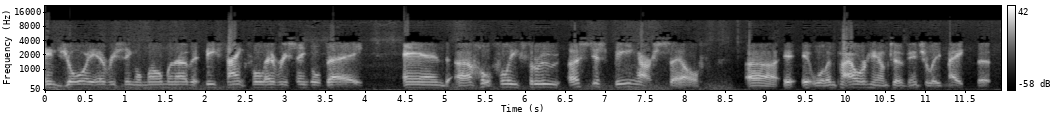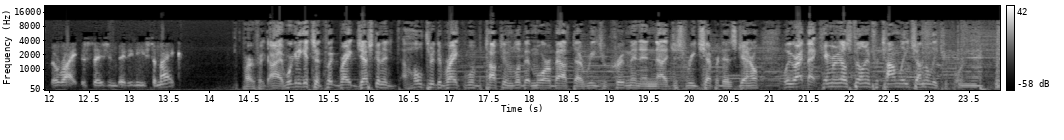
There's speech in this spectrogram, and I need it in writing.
enjoy every single moment of it, be thankful every single day, and uh, hopefully through us just being ourselves, uh, it, it will empower him to eventually make the, the right decision that he needs to make. Perfect. All right, we're going to get to a quick break. Jeff's going to hold through the break. We'll talk to him a little bit more about uh, Reed's recruitment and uh, just Reed Sheppard as general. We'll be right back. Cameron Mills filling in for Tom Leach on the Leach Report.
